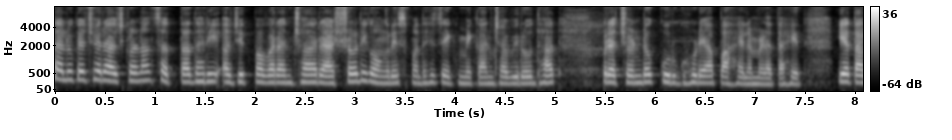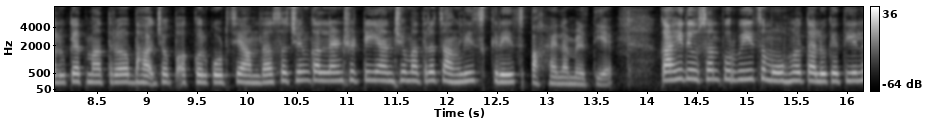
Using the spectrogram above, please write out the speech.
तालुक्याच्या राजकारणात सत्ताधारी अजित पवारांच्या राष्ट्रवादी काँग्रेसमध्येच एकमेकांच्या विरोधात प्रचंड कुरघोड्या पाहायला मिळत आहेत. या तालुक्यात मात्र भाजप अक्कलकोटचे आमदार सचिन कल्याण शेट्टी यांची मात्र चांगलीच क्रेज पाहायला मिळतीये. काही दिवसांपूर्वीच मोहोळ तालुक्यातील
